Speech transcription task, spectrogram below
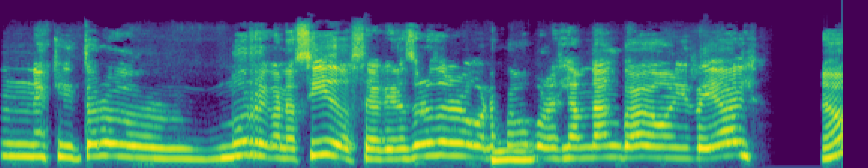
un escritor muy reconocido, o sea que nosotros no lo conozcamos Mm. por Slam Dunk, Vagabond y Real, ¿no?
